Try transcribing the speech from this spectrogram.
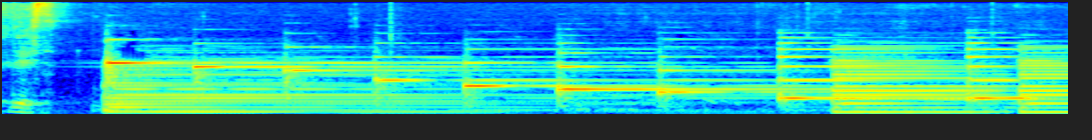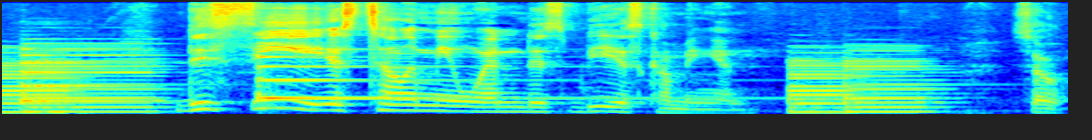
this This C is telling me when this B is coming in. So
